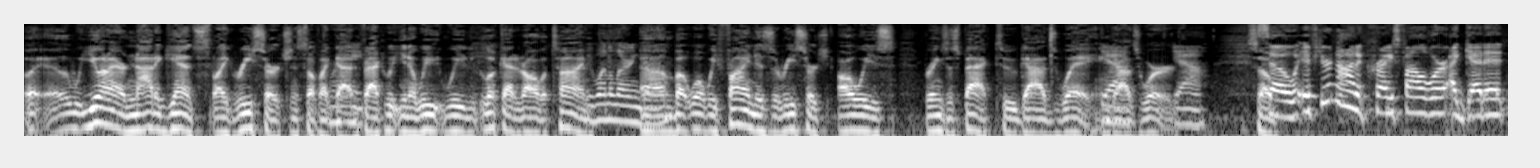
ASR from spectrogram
uh, you and I are not against like research and stuff like right. that. In fact, we you know we we look at it all the time. We want to learn. Um, but what we find is the research always brings us back to God's way and yeah. God's word. Yeah. So, so, if you're not a Christ follower, I get it.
